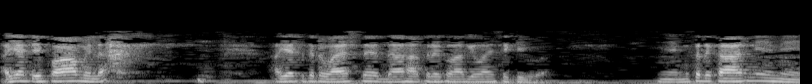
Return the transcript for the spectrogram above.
අයියට එපාම වෙලා අයියට උඩට වයස 14ක වගේ වයසේ කිව්වා. මේ මොකද කාරණේ මේ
